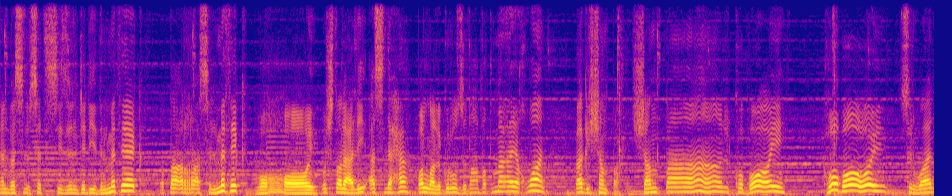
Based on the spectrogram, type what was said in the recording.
نلبس لبسة ال season الجديد ال mythic. غطاء الرأس ال mythic. واي. وش طلع لي؟ أسلحة. والله القروز ضابط معي يا إخوان. باقي الشنطة. الشنطه ال cowboy. cowboy. سروال.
